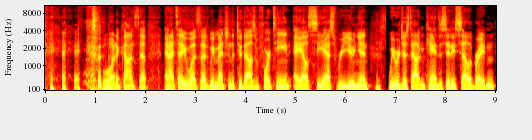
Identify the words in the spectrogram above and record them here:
what a concept. And I tell you what, as we mentioned the 2014 ALCS reunion. We were just out in Kansas City celebrating.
